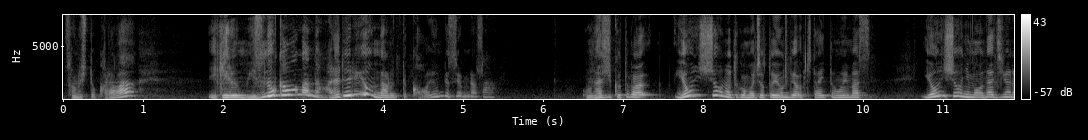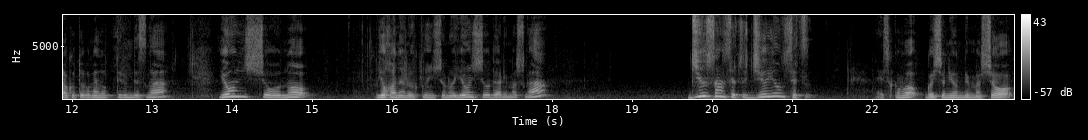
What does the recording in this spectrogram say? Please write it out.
その人からは生ける水の川が流れ出るようになるってこう言うんですよ皆さん。同じ言葉4章のところもちょっと読んでおきたいと思います。4章にも同じような言葉が載ってるんですが4章のヨハネの福音書の4章でありますが13節14節。そこもご一緒に読んでみましょ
